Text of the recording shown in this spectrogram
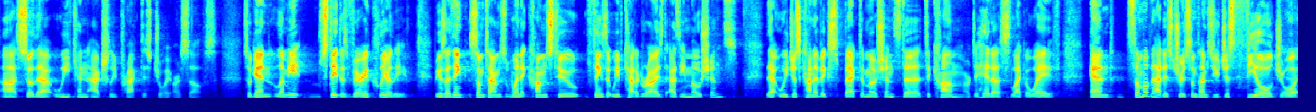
uh, so that we can actually practice joy ourselves. So, again, let me state this very clearly because I think sometimes when it comes to things that we've categorized as emotions, that we just kind of expect emotions to, to come or to hit us like a wave. And some of that is true. Sometimes you just feel joy.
